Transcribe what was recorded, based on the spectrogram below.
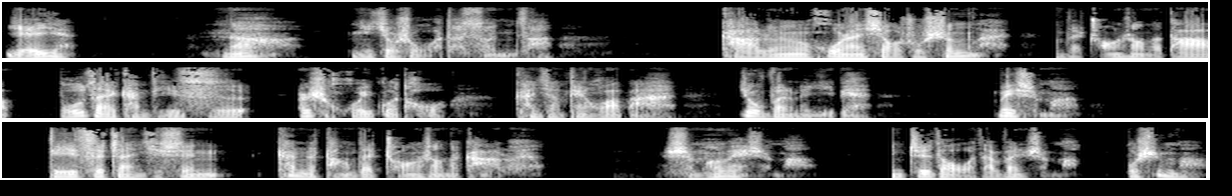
爷爷？那你就是我的孙子。”卡伦忽然笑出声来。躺在床上的他不再看迪斯，而是回过头看向天花板，又问了一遍：“为什么？”迪斯站起身，看着躺在床上的卡伦：“什么？为什么？你知道我在问什么，不是吗？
